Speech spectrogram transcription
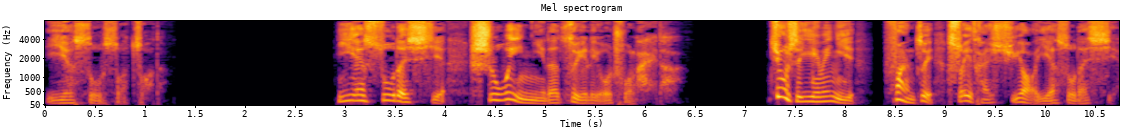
耶稣所做的。耶稣的血是为你的罪流出来的，就是因为你犯罪，所以才需要耶稣的血。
